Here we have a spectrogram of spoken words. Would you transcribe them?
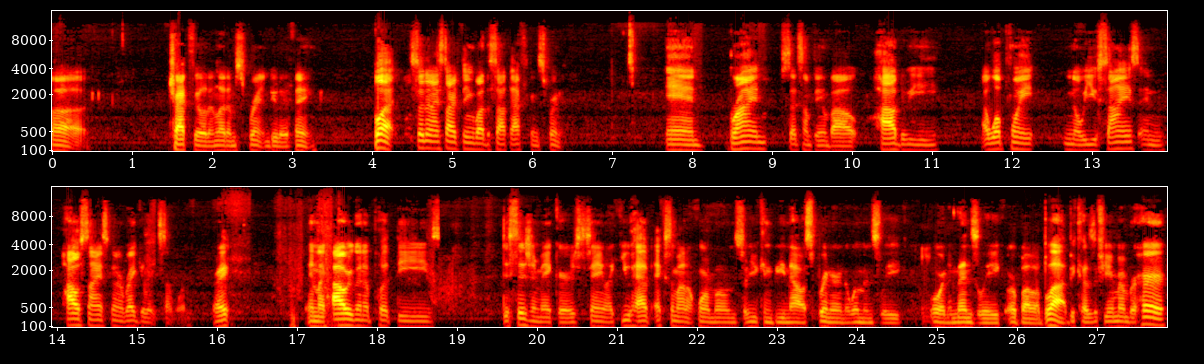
uh, track field and let them sprint and do their thing. But so then I started thinking about the South African sprinter, and Brian said something about how do we, at what point, you know, we use science and how science going to regulate someone, right? and like how are we going to put these decision makers saying like you have x amount of hormones so you can be now a sprinter in the women's league or in the men's league or blah blah blah. Because if you remember her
